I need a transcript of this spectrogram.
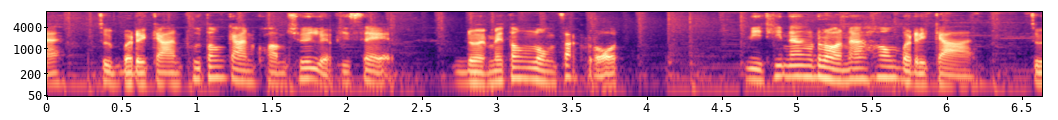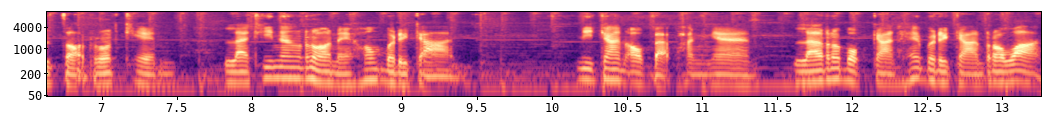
นะ จุดบริการผู้ต้องการความช่วยเหลือพิเศษ โดยไม่ต้องลงจากรถ มีที่นั่งรอหน้าห้องบริการ จุดจอดรถเข็น และที่นั่งรอในห้องบริการ มีการออกแบบผังงาน และระบบการให้บริการระหว่าง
